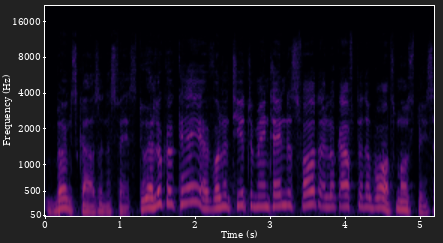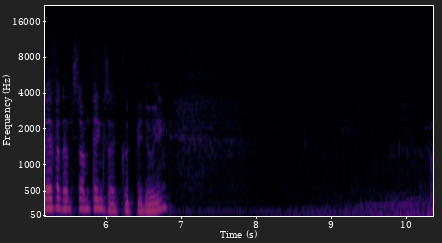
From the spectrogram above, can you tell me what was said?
burn scars in his face. Do I look okay? I volunteered to maintain this fort. I look after the wards mostly. Safer than some things I could be doing. Uh,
